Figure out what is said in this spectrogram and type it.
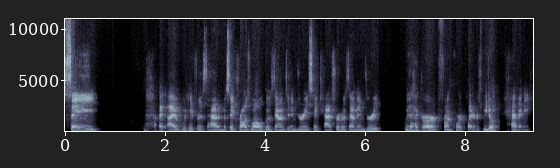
say I, I, would hate for this to happen, but say Croswell goes down to injury, say Castro goes down to injury, who the heck are our front court players? We don't have any.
